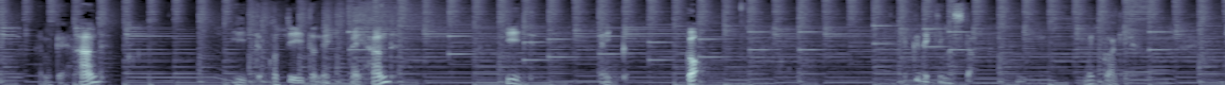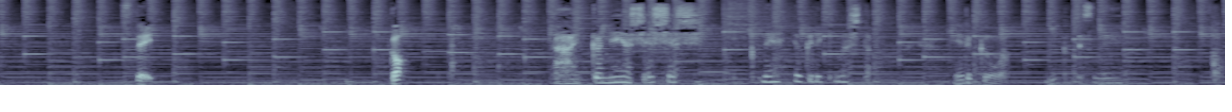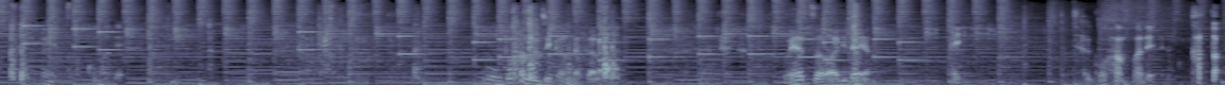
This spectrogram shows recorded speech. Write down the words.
う一回、 hand。Eat。こっち eat ね。はい、 hand。Eat。はい、いい子。Go。よくできました。もう一個あげる。スああ1個ね。よしよしよし。1個ね。よくできました。ねるくんはいい子ですね。はいここまで。もうご飯の時間だから。おやつは終わりだよ。はい。じゃあご飯まで。カット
